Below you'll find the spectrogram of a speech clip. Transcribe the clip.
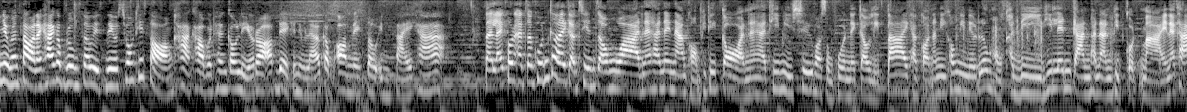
ังอยู่กันต่อนะคะกับ Room Service News ช่วงที่ 2 ค่ะ ข่าวบันเทิงเกาหลีรออัปเดตกันอยู่แล้วกับออมใน Seoul Insight ค่ะแต่หลายคนอาจจะคุ้นเคยกับชินจองวานนะคะในนามของพิธีกรนะคะที่มีชื่อพอสมควรในเกาหลีใต้ค่ะก่อนหน้านี้เขามีในเรื่องของคดีที่เล่นการพนันผิดกฎหมายนะคะ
